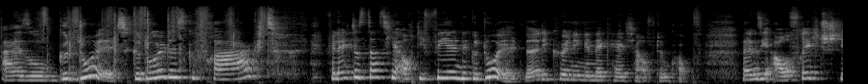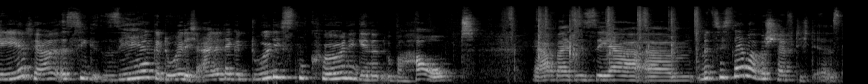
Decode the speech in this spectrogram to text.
Also Geduld. Geduld ist gefragt. Vielleicht ist das hier auch die fehlende Geduld, ne? die Königin der Kelche auf dem Kopf. Wenn sie aufrecht steht, ja, ist sie sehr geduldig. Eine der geduldigsten Königinnen überhaupt. Ja, weil sie sehr ähm, mit sich selber beschäftigt ist.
